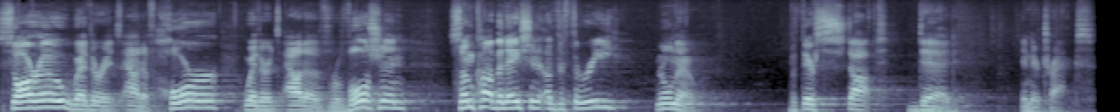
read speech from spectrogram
sorrow, whether it's out of horror, whether it's out of revulsion, some combination of the three, we don't know. But they're stopped dead in their tracks.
